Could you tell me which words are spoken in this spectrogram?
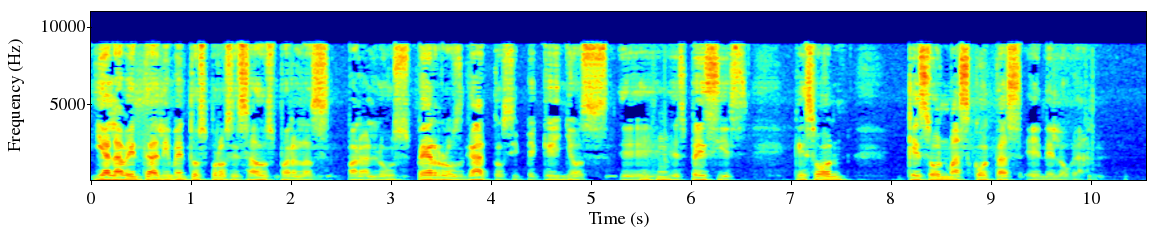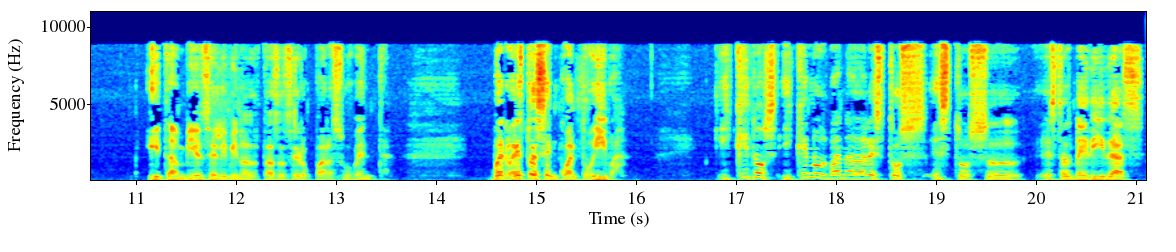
y a la venta de alimentos procesados para, las, para los perros, gatos y pequeños eh, especies que son, que son mascotas en el hogar. Y también se elimina la tasa cero para su venta. Bueno, esto es en cuanto IVA. ¿Y qué nos, y qué nos van a dar estos, estos, eh, estas medidas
